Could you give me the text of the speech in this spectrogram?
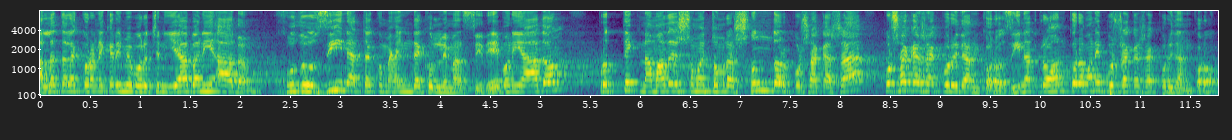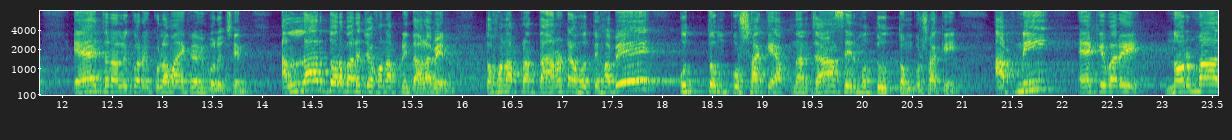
আল্লাহ তালা কোরআনে কারিমে বলেছেন, ইয়া বানি আদম খুদু জিনাতাকুম ইনদা কুল্লি মসজিদ। হে বনি আদম, প্রত্যেক নামাজের সময় তোমরা সুন্দর পোশাক আশা, পোশাক আশাক পরিধান করো। জিনাত গ্রহণ করো মানে পোশাক আশাক পরিধান করো। এতর করে কুলামা একরামি বলেছেন, আল্লাহর দরবারে যখন আপনি দাঁড়াবেন, তখন আপনার দাঁড়াটা হতে হবে উত্তম পোশাকে, আপনার এর মধ্যে উত্তম পোশাকে। আপনি একেবারে নর্মাল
